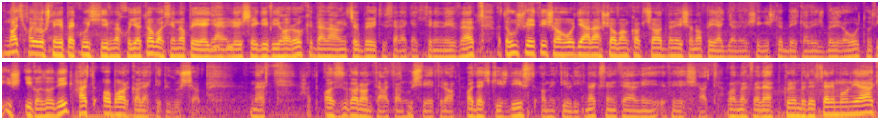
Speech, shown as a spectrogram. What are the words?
nagyhajós népek úgy hívnak, hogy a tavaszi napi egyenlőségi viharok, de nálunk csak bőti szelek egyszerű névvel. Hát a húsvét is a holdjárással van kapcsolatban, és a napi egyenlőség is többé-kevésbé a holdhoz is igazodik. Hát a barka legtipikusabb mert hát az garantáltan húsvétra ad egy kis díszt, amit illik megszentelni, és hát vannak vele különböző ceremóniák,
